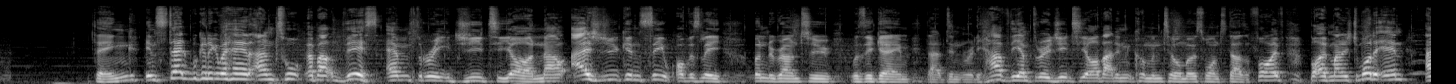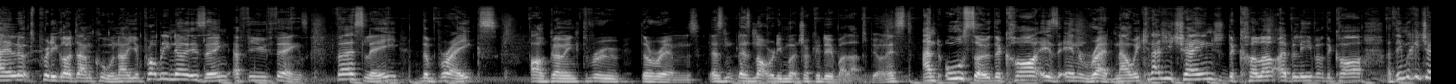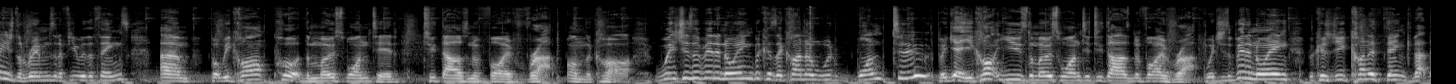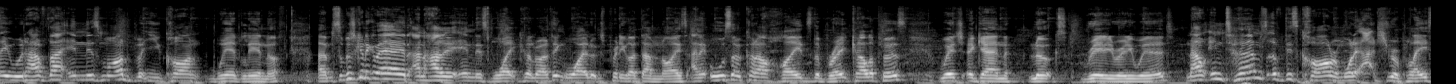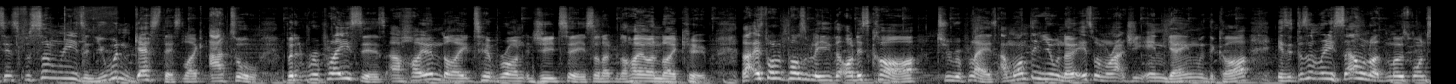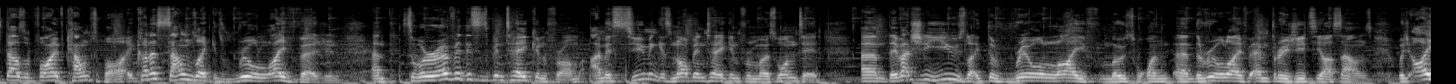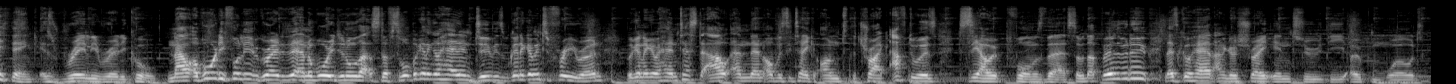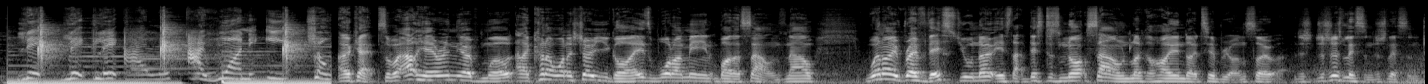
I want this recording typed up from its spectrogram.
thing. Instead, we're going to go ahead and talk about this M3 GTR. Now, as you can see, obviously, Underground 2 was a game that didn't really have the M3 GTR. That didn't come until Most Wanted 2005, but I've managed to mod it in, and it looks pretty goddamn cool. Now, you're probably noticing a few things. Firstly, the brakes are going through the rims. There's, there's not really much I can do about that, to be honest. And also, the car is in red. Now, we can actually change the color, I believe, of the car. I think we can change the rims and a few other things, um, but we can't put the most wanted 2005 wrap on the car, which is a bit annoying because I kind of would want to. But yeah, you can't use the most wanted 2005 wrap, which is a bit annoying because you kind of think that they would have that in this mod, but you can't, weirdly enough. Um, so I'm just going to go ahead and have it in this white color. I think white looks pretty goddamn nice and it also kind of hides the brake calipers which again looks really really weird now in terms of this car and what it actually replaces for some reason you wouldn't guess this like at all but it replaces a Hyundai Tiburon GT so like the Hyundai Coupe that is probably possibly the oddest car to replace and one thing you'll notice when we're actually in game with the car is it doesn't really sound like the most 1005 counterpart it kind of sounds like its real life version um, so wherever this has been taken from I'm assuming it's not been taken from most wanted, um, they've actually used like the real life most one, uh, the real life M3 GTR sounds, which I think is really really cool. Now I've already fully upgraded it and I've already done all that stuff. So what we're gonna go ahead and do is we're gonna go into free run. We're gonna go ahead and test it out and then obviously take it onto the track afterwards to see how it performs there. So without further ado, let's go ahead and go straight into the open world. Lick, lick, lick, I lick. I wanna eat your Okay, so we're out here in the open world, and I kind of want to show you guys what I mean by the sounds. Now, when I rev this, you'll notice that this does not sound like a Hyundai Tiburon, so uh, just, just, just listen, just listen.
